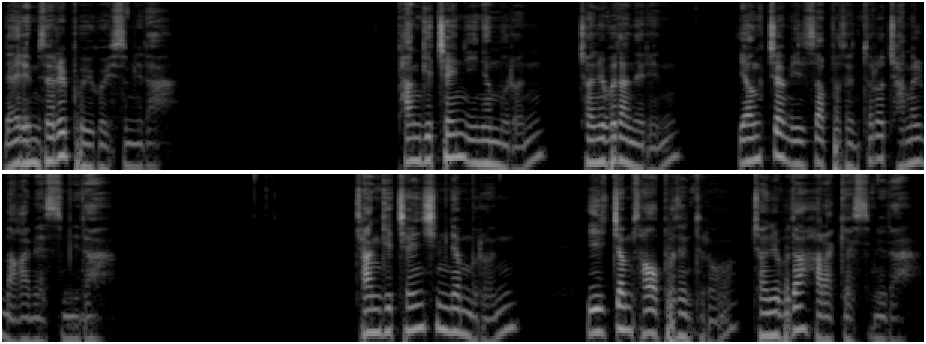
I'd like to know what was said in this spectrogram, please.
내림세를 보이고 있습니다. 단기채인 2년물은 전일보다 내린 0.14%로 장을 마감했습니다. 장기채인 10년물은 1.45%로 전일보다 하락했습니다.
